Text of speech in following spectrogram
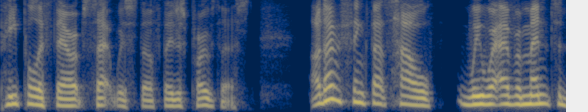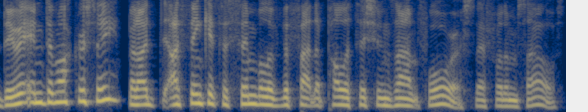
People, if they're upset with stuff, they just protest. I don't think that's how we were ever meant to do it in democracy, but I, I think it's a symbol of the fact that politicians aren't for us, they're for themselves.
